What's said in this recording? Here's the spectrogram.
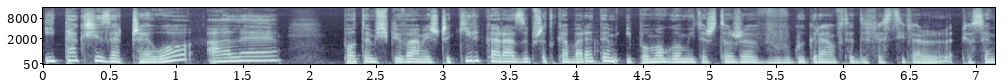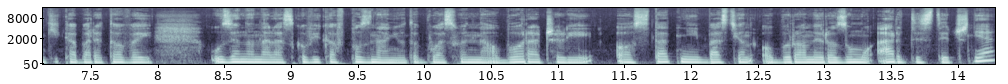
I tak się zaczęło, ale potem śpiewałam jeszcze kilka razy przed kabaretem i pomogło mi też to, że wygrałam wtedy festiwal piosenki kabaretowej u Zenona Laskowika w Poznaniu. To była słynna obora, czyli ostatni bastion obrony rozumu artystycznie.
